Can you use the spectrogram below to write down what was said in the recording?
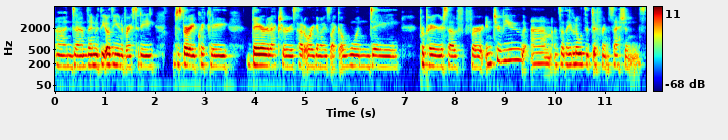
And um, then with the other university, just very quickly, their lecturers had organized like a one day prepare yourself for interview um, and so they had loads of different sessions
